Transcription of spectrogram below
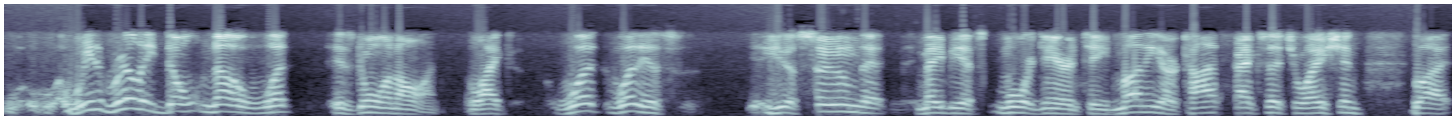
We really don't know what is going on. Like, what what is? You assume that maybe it's more guaranteed money or contract situation, but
